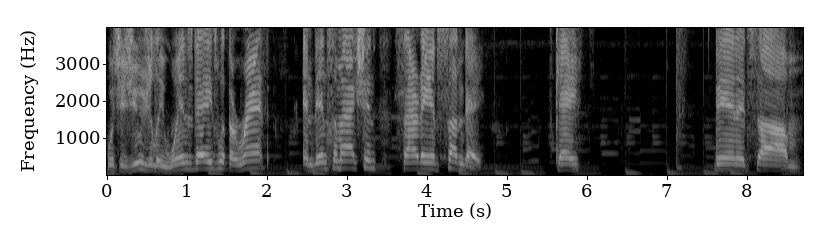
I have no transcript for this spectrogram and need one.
which is usually Wednesdays with a rant and then some action, Saturday and Sunday. Okay? Then it's um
